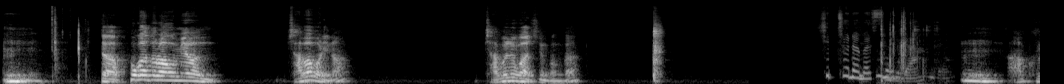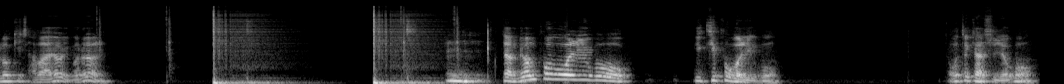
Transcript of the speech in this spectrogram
자, 포가 돌아오면 잡아버리나? 잡으려고 하시는 건가? 10초 남았습니다. 음, 아, 그렇게 잡아요, 이거를? 음, 자, 면포 걸리고, 이 기포 걸리고. 어떻게 하시려고?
